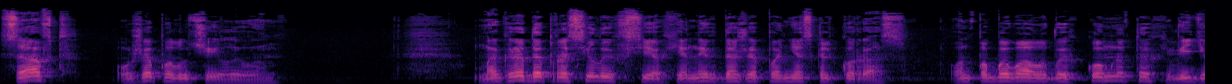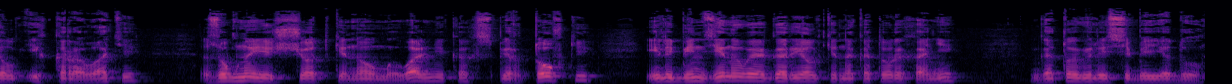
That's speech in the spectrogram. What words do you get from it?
Сафт уже получил его. Мегре допросил их всех, иных даже по нескольку раз. Он побывал в их комнатах, видел их кровати, зубные щетки на умывальниках, спиртовки или бензиновые горелки, на которых они готовили себе еду.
